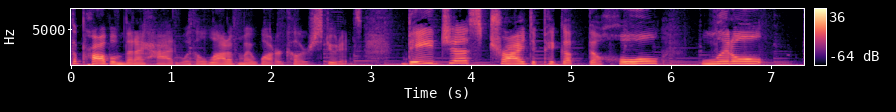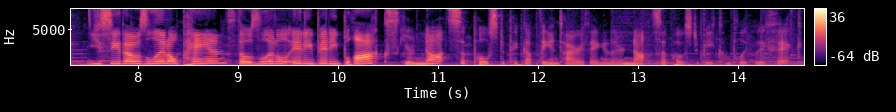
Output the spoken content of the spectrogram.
the problem that i had with a lot of my watercolor students. They just tried to pick up the whole little you see those little pans, those little itty bitty blocks? You're not supposed to pick up the entire thing and they're not supposed to be completely thick.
